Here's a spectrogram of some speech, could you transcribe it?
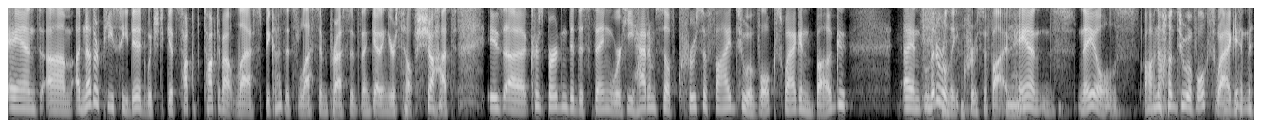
And um, another piece he did, which gets talk, talked about less because it's less impressive than getting yourself shot, is uh, Chris Burden did this thing where he had himself crucified to a Volkswagen bug. And literally crucified, hands, nails on onto a Volkswagen,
